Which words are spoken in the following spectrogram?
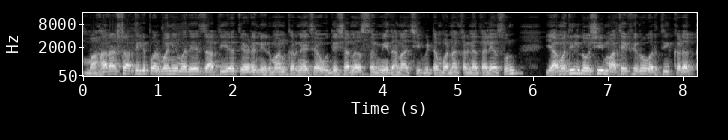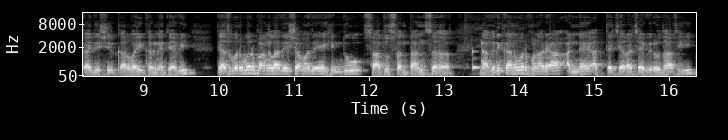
महाराष्ट्रातील परभणीमध्ये जातीय तेढ निर्माण करण्याच्या उद्देशानं संविधानाची विटंबना करण्यात आली असून यामधील दोषी माथेफिरूवरती कडक कायदेशीर कारवाई करण्यात यावी. त्याचबरोबर बांगलादेशामध्ये हिंदू साधू संतांसह नागरिकांवर होणाऱ्या अन्याय अत्याचाराच्या विरोधातही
